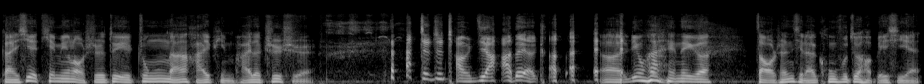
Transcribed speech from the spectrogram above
感谢天明老师对中南海品牌的支持。这是厂家的呀，看来。呃，另外那个早晨起来空腹最好别吸烟。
